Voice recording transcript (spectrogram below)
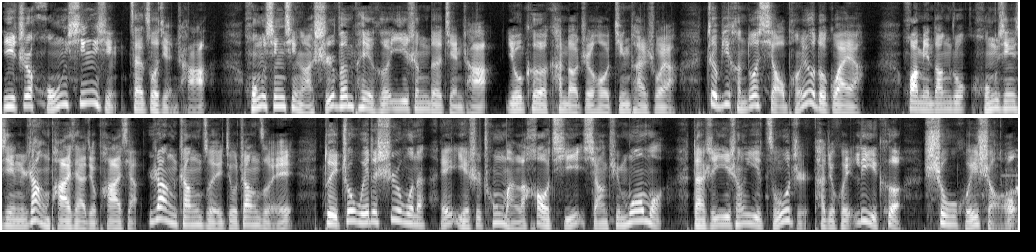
一只红猩猩在做检查。红猩猩啊，十分配合医生的检查。游客看到之后惊叹说：“呀，这比很多小朋友都乖呀！”画面当中，红猩猩让趴下就趴下，让张嘴就张嘴，对周围的事物呢，哎，也是充满了好奇，想去摸摸。但是医生一阻止，它就会立刻收回手。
